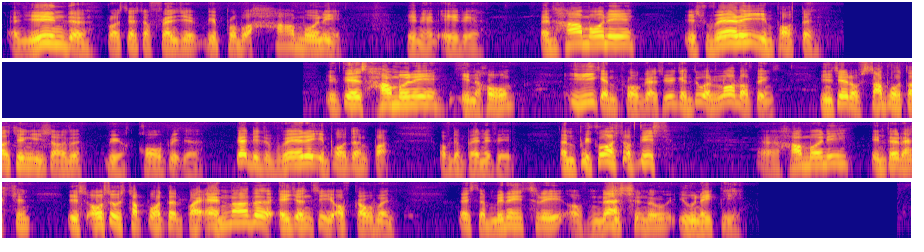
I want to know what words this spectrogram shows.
And in the process of friendship, we promote harmony in an area. And harmony is very important. If there's harmony in the home, we can progress. We can do a lot of things. Instead of sabotaging each other, we cooperate. That is a very important part of the benefit. And because of this, uh, harmony, interaction is also supported by another agency of government. That's the Ministry of National Unity.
